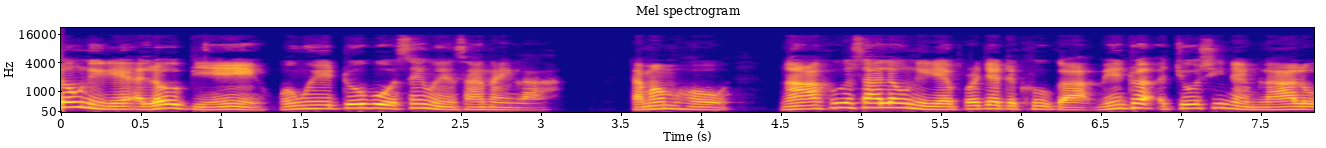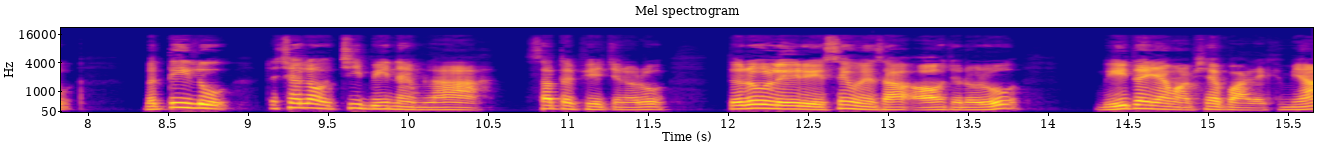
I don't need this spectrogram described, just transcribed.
လုပ်နေတဲ့အလုပ်အပြင်ဝင်ငွေတိုးဖို့စိတ်ဝင်စားနိုင်လားဒါမှမဟုတ်ငါအခုစလုပ်နေတဲ့ project တစ်ခုကမင်းအတွက်အကျိုးရှိနိုင်မလားလို့မသိလို့တစ်ချက်လောက်ကြည့်ပေးနိုင်မလားစသဖြင့်ကျွန်တော်တို့ သူတို့လေးတွေစိတ်ဝင်စားအောင်ကျွန်တော်တို့မေးတတ်ရမှာဖြစ်ပါတယ်ခင်ဗျာ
